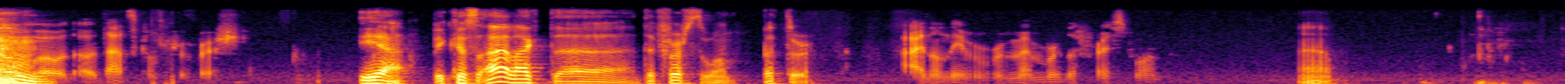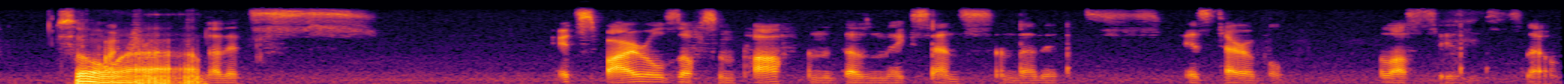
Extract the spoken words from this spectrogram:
Oh, oh, oh, that's controversial. Yeah, because I like the the first one better. I don't even remember the first one. Yeah. So uh, that it's it spirals off some path and it doesn't make sense, and then it's it's terrible. The last season, so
